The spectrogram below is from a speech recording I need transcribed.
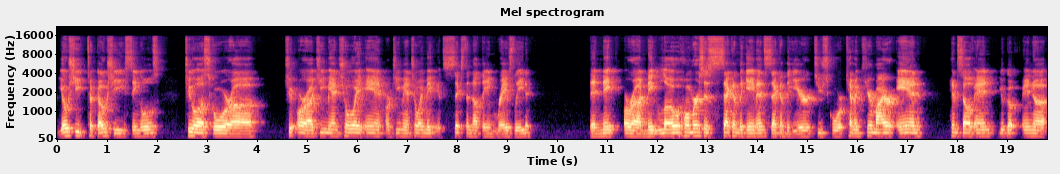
Yoshi Tagoshi singles to uh, score uh, or uh, Ji-Man Choi and or Ji-Man Choi make it six to nothing Rays lead. Then Nate or uh, Nate Lowe homers his second of the game and second of the year to score Kevin Kiermaier and himself and Yugo and uh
